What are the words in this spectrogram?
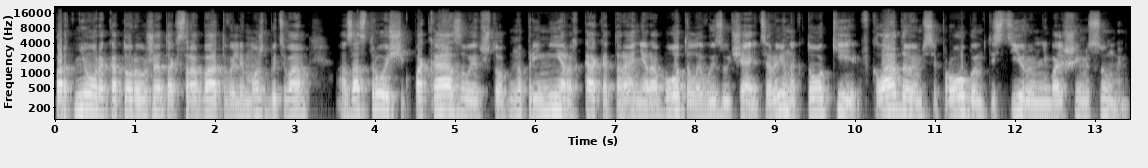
партнеры, которые уже так срабатывали, может быть, вам застройщик показывает, что на примерах, как это ранее работало, и вы изучаете рынок, то окей, вкладываемся, пробуем, тестируем небольшими суммами.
